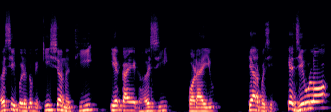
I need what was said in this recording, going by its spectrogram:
હસી પડ્યો તો કે કિશનથી એકાએક હસી પડાયું. ત્યાર પછી કે જીવલો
